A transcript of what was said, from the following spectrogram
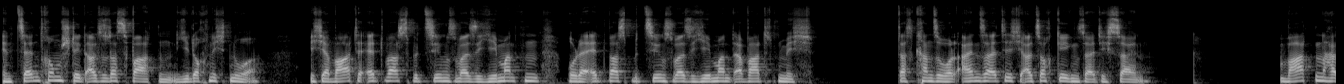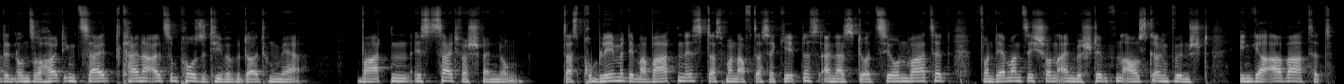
Im Zentrum steht also das Warten, jedoch nicht nur. Ich erwarte etwas bzw. jemanden oder etwas bzw. jemand erwartet mich. Das kann sowohl einseitig als auch gegenseitig sein. Warten hat in unserer heutigen Zeit keine allzu positive Bedeutung mehr. Warten ist Zeitverschwendung. Das Problem mit dem Erwarten ist, dass man auf das Ergebnis einer Situation wartet, von der man sich schon einen bestimmten Ausgang wünscht, ihn gar erwartet.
